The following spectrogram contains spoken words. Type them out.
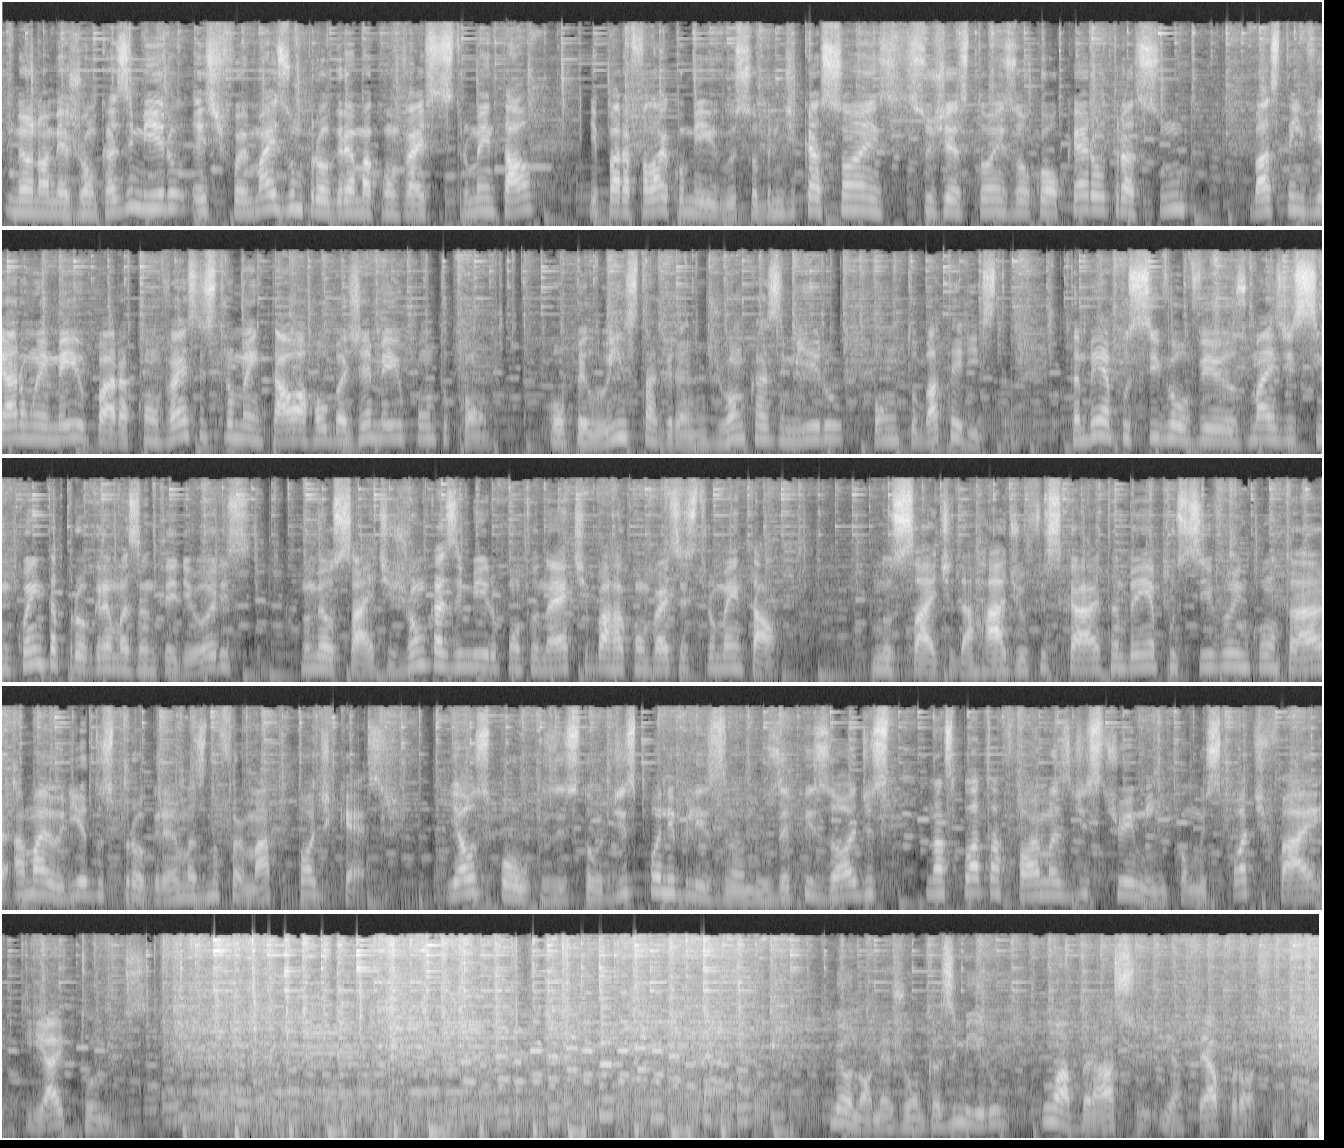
Meu nome é João Casimiro, este foi mais um programa Conversa Instrumental. E para falar comigo sobre indicações, sugestões ou qualquer outro assunto, basta enviar um e-mail para conversainstrumental@gmail.com ou pelo Instagram joãocasimiro.baterista. Também é possível ouvir os mais de 50 programas anteriores no meu site joãocasimiro.net barra conversa instrumental. No site da Rádio Fiscar também é possível encontrar a maioria dos programas no formato podcast. E aos poucos estou disponibilizando os episódios nas plataformas de streaming como Spotify e iTunes. Meu nome é João Casimiro, um abraço e até a próxima.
